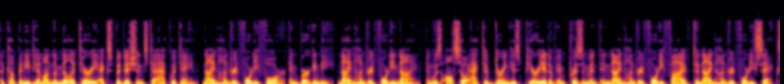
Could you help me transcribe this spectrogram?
accompanied him on the military expeditions to Aquitaine 944 and Burgundy 949, and was also active during his period of imprisonment in 945–946.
